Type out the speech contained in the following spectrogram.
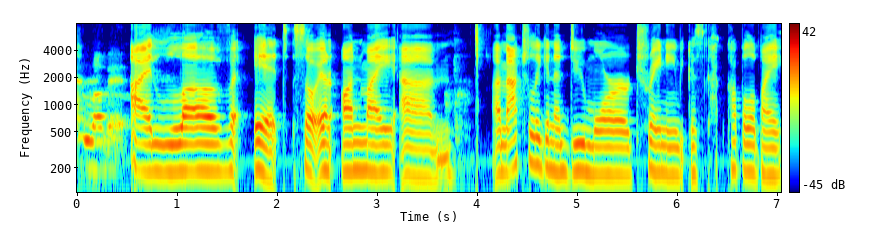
I love it. I love it. So on my, um, I'm actually gonna do more training because a couple of my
